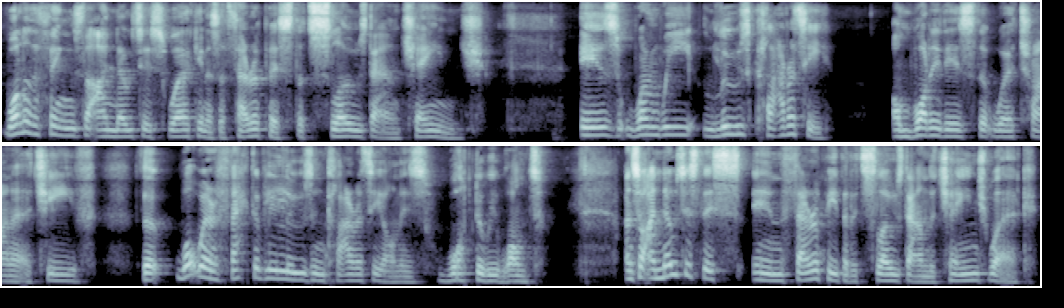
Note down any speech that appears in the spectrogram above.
One of the things that I notice working as a therapist that slows down change is when we lose clarity on what it is that we're trying to achieve. That what we're effectively losing clarity on is what do we want? And so I noticed this in therapy that it slows down the change work.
